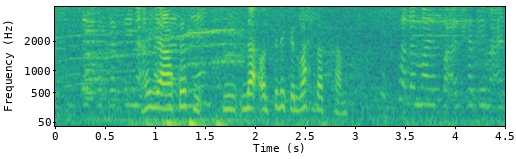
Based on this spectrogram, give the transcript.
شفتك فكرتينا هي أعطتني. لا قلت لك الواحده بخمسة. بس هلا ما يطلع الحكي معك.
